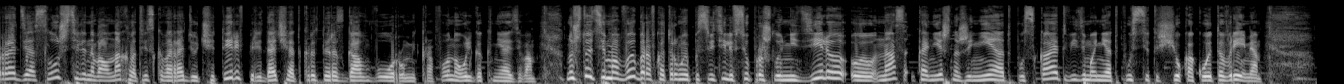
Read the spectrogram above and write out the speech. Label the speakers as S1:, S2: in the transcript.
S1: Приветствую радиослушателей на волнах Латвийского радио 4 в передаче «Открытый разговор». У микрофона Ольга Князева. Ну что, тема выборов, которую мы посвятили всю прошлую неделю, э, нас, конечно же, не отпускает. Видимо, не отпустит еще какое-то время.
